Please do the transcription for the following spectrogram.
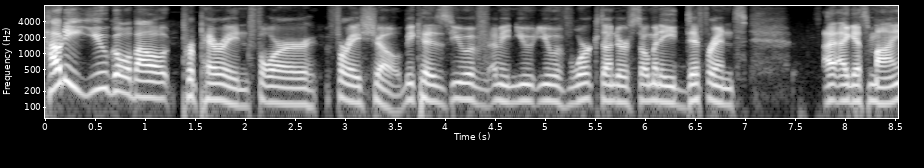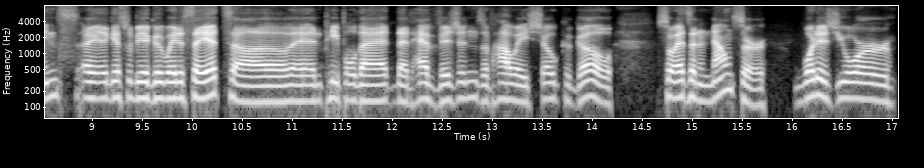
How do you go about preparing for for a show? Because you have, I mean, you you have worked under so many different I, I guess minds, I, I, guess would be a good way to say it, uh, and people that that have visions of how a show could go. So, as an announcer, what is your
